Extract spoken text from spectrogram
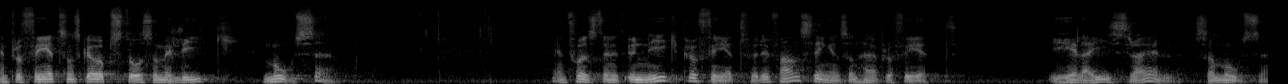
En profet som ska uppstå som är lik Mose. En fullständigt unik profet, för det fanns ingen sån här profet i hela Israel som Mose.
